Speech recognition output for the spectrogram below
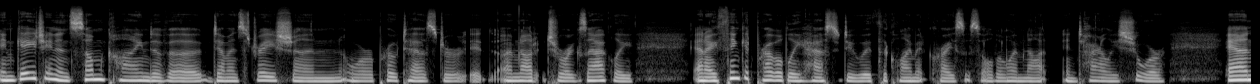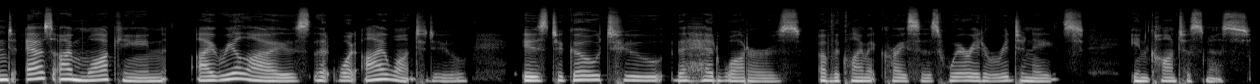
engaging in some kind of a demonstration or a protest, or it, I'm not sure exactly. And I think it probably has to do with the climate crisis, although I'm not entirely sure. And as I'm walking, I realize that what I want to do is to go to the headwaters of the climate crisis where it originates in consciousness.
